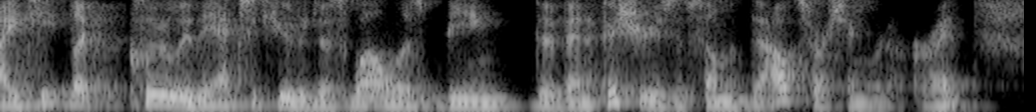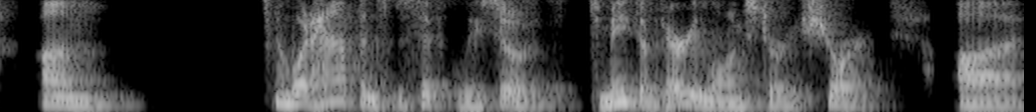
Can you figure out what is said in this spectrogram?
IT. Like clearly they executed as well as being the beneficiaries of some of the outsourcing or whatever, right? Um, and what happened specifically? So to make a very long story short, uh,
